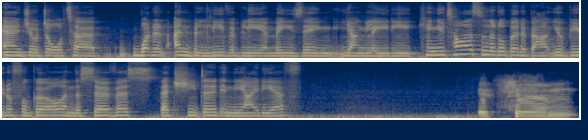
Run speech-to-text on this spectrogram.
and your daughter. What an unbelievably amazing young lady. Can you tell us a little bit about your beautiful girl and the service that she did in the IDF? It's um,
